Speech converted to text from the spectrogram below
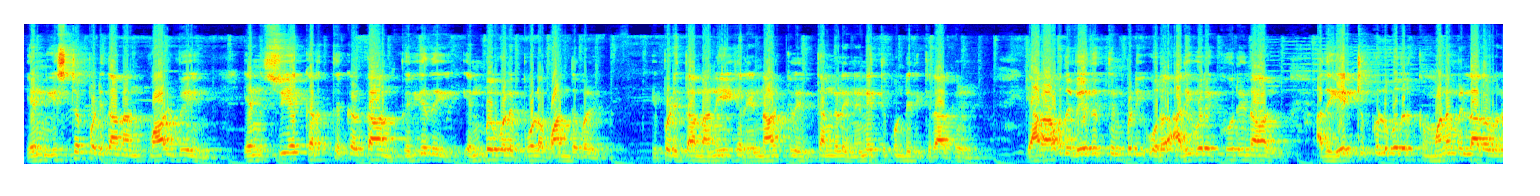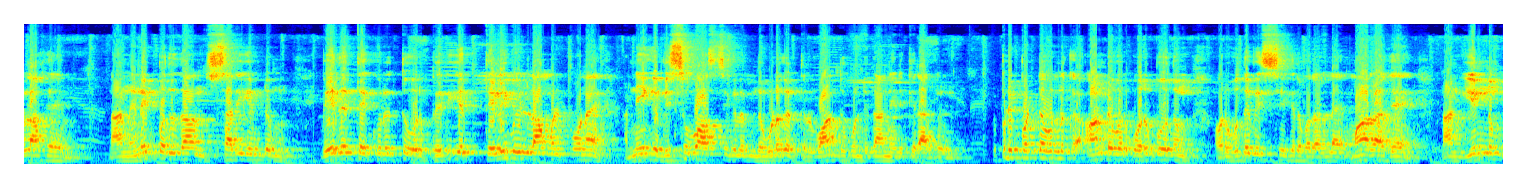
என் இஷ்டப்படிதான் நான் வாழ்வேன். என் சுய கருத்துக்கள் தான் பெரியது என்பவளைப் போல வாழ்ந்தவள். இப்படித்தான் அநேகர் என் நாட்களில் தங்களை நினைத்துக் கொண்டிருக்கிறார்கள். யாராவது வேதத்தின்படி ஒரு அறிவுரை கூறினால் அதை ஏற்றுக்கொள்வதற்கு மனமில்லாதவர்களாக நான் நினைப்பதுதான் சரி என்றும் வேதத்தை குறித்து ஒரு பெரிய தெளிவு இல்லாமல் போன அநேக விசுவாசிகளும் இந்த உலகத்தில் வாழ்ந்து கொண்டுதான் இருக்கிறார்கள். இப்படிப்பட்டவர்களுக்கு ஆண்டவர் ஒருபோதும் அவர் உதவி செய்கிறவர் அல்ல. மாறாக நான் இன்னும்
